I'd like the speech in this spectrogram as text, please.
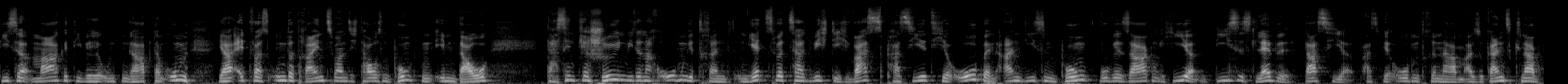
dieser Marke, die wir hier unten gehabt haben, um ja etwas unter 23.000 Punkten im Dow, da sind wir schön wieder nach oben getrennt. Und jetzt wird es halt wichtig, was passiert hier oben an diesem Punkt, wo wir sagen, hier, dieses Level, das hier, was wir oben drin haben, also ganz knapp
